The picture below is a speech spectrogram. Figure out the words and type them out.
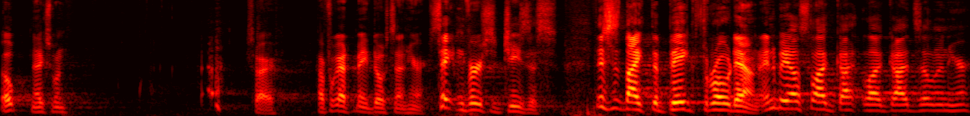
Oh, next one. sorry, I forgot to make notes on here. Satan versus Jesus. This is like the big throwdown. Anybody else like, like Godzilla in here?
